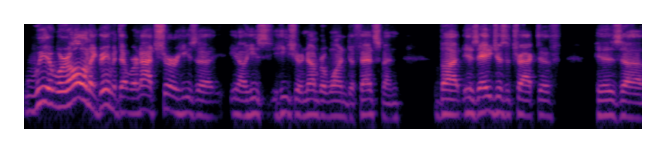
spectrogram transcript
we're we're all in agreement that we're not sure he's a you know he's he's your number one defenseman, but his age is attractive. His uh,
